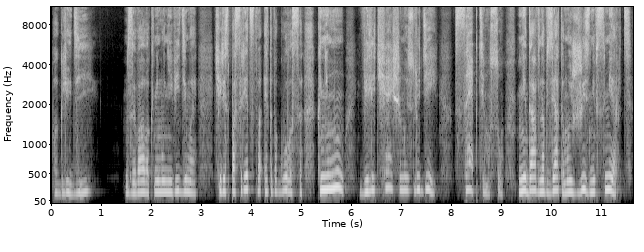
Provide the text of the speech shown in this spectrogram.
«Погляди», взывала к нему невидимая через посредство этого голоса, к нему, величайшему из людей, Септимусу, недавно взятому из жизни в смерть.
